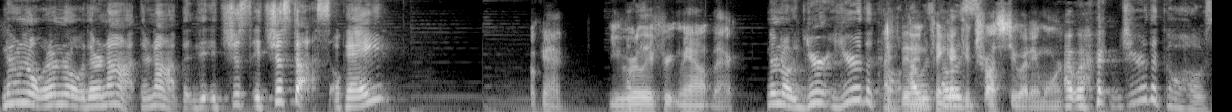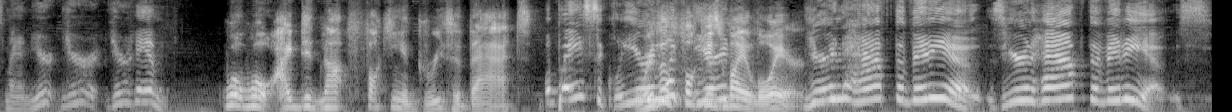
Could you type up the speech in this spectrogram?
No, no, no, no. They're not. They're not. It's just, it's just us. Okay. Okay. You really freaked me out there. No, no. You're, you're the. I Co- didn't was, think I, was- could trust you anymore. I- you're the co-host, man. You're, you're, you're him. Whoa, whoa! I did not fucking agree to that. Well, basically, you're Where in the like, fuck is in- my lawyer? You're in half the videos. You're in half the videos.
